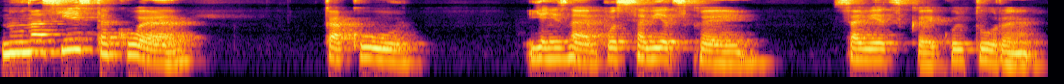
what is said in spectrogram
Ну, у нас есть такое, как у, я не знаю, постсоветской советской культуры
